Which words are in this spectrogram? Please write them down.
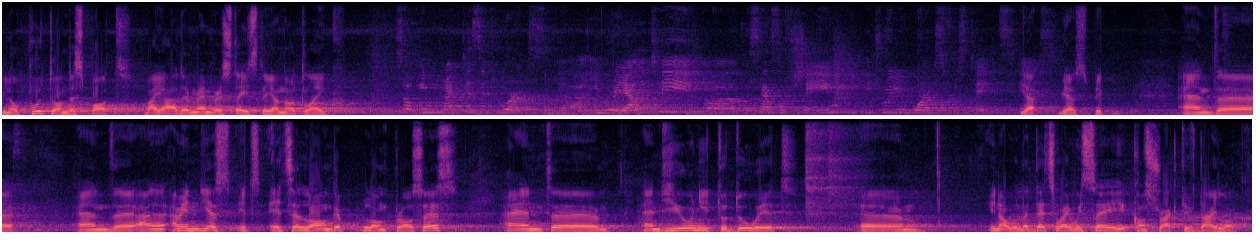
you know, put on the spot by other member states, they are not like So in practice it works. Uh, in reality, uh, the sense of shame, it, it really works for states. Yeah, yes, bec- and uh, and uh, I, I mean yes, it's it's a long long process, and uh, and you need to do it. Um, you know that's why we say constructive dialogue,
